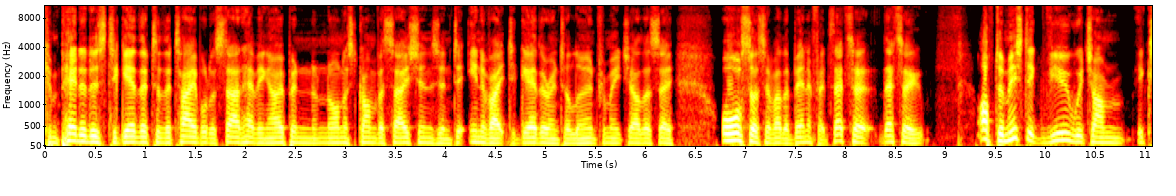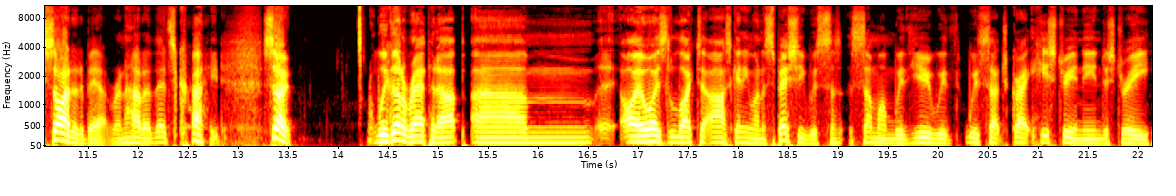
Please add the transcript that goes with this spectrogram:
competitors together to the table to start having open and honest conversations and to innovate together and to learn from each other. So all sorts of other benefits. That's a that's a optimistic view which I'm excited about, Renate. That's great. So We've got to wrap it up. Um, I always like to ask anyone, especially with someone with you with with such great history in the industry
